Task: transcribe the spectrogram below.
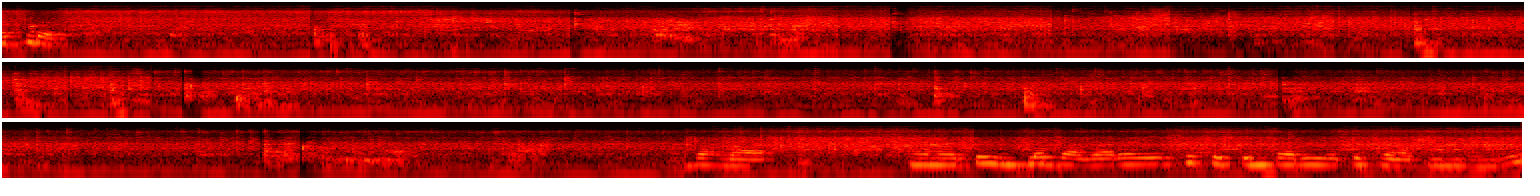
అప్పుడే. బా నేనైతే ఇంట్లో బగారా వేసి చికెన్ కర్రీ అయితే చేస్తున్నానండి.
